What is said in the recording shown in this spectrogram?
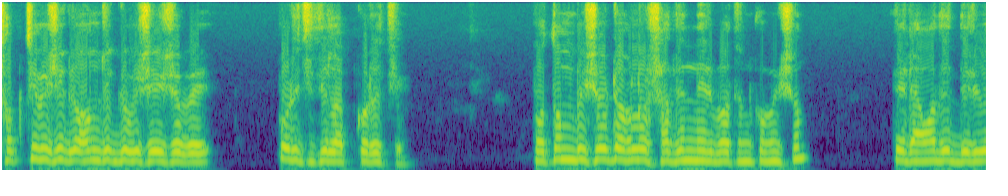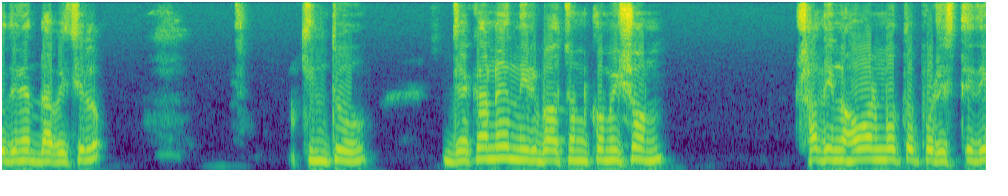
সবচেয়ে বেশি গ্রহণযোগ্য বিষয় হিসেবে পরিচিতি লাভ করেছে। প্রথম বিষয়টা হলো স্বাধীন নির্বাচন কমিশন, যেটা আমাদের দীর্ঘদিনের দাবি ছিল। কিন্তু যেখানে নির্বাচন কমিশন স্বাধীন হওয়ার মতো পরিস্থিতি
